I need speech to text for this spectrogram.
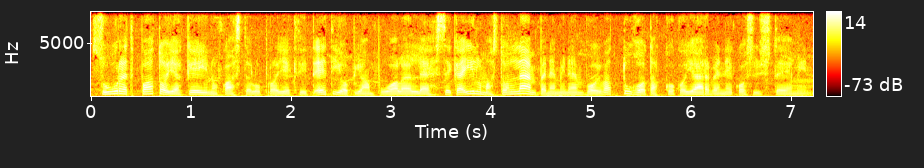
Suuret pato- ja keinokasteluprojektit Etiopian puolelle sekä ilmaston lämpeneminen voivat tuhota koko järven ekosysteemin.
